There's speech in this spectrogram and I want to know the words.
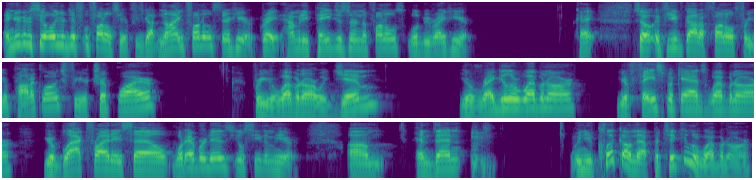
And you're gonna see all your different funnels here. If you've got nine funnels, they're here, great. How many pages are in the funnels will be right here, okay? So if you've got a funnel for your product launch, for your tripwire, for your webinar with Jim, your regular webinar, your Facebook ads webinar, your Black Friday sale, whatever it is, you'll see them here. Um, and then when you click on that particular webinar,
